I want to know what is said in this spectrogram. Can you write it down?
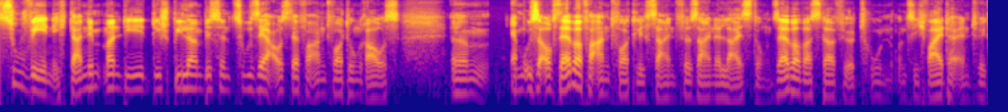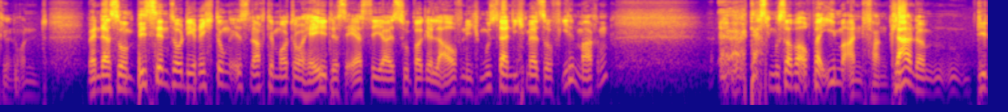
zu wenig. Da nimmt man die, die Spieler ein bisschen zu sehr aus der Verantwortung raus. Ähm, er muss auch selber verantwortlich sein für seine Leistung, selber was dafür tun und sich weiterentwickeln. Und wenn das so ein bisschen so die Richtung ist nach dem Motto, hey, das erste Jahr ist super gelaufen, ich muss da nicht mehr so viel machen, äh, das muss aber auch bei ihm anfangen. Klar, die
